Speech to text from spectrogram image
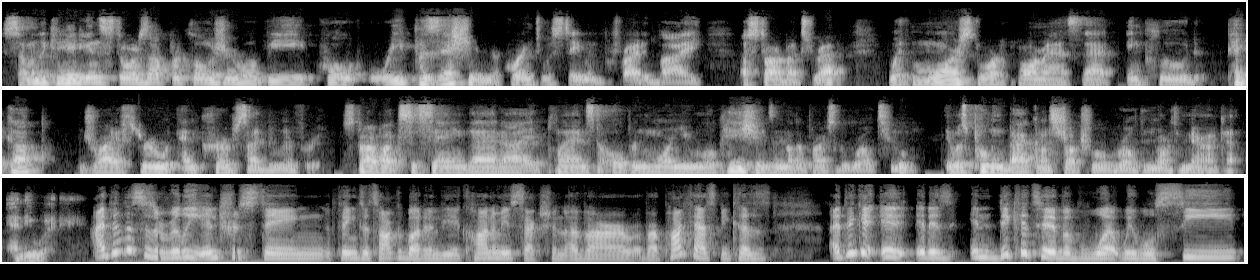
Some of the Canadian stores up for closure will be, quote, repositioned, according to a statement provided by a Starbucks rep, with more store formats that include pickup, drive through, and curbside delivery. Starbucks is saying that uh, it plans to open more new locations in other parts of the world too. It was pulling back on structural growth in North America anyway. I think this is a really interesting thing to talk about in the economy section of our of our podcast because I think it, it, it is indicative of what we will see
